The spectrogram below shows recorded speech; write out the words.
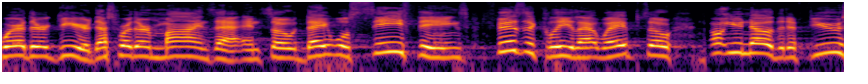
where they're geared. That's where their mind's at. And so they will see things physically that way. So don't you know that if you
